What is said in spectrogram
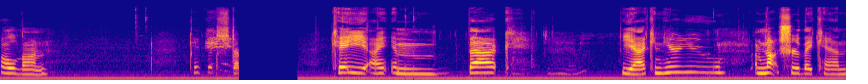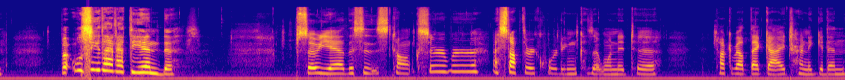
Hold on. Okay. Okay, I am back. Yeah, I can hear you. I'm not sure they can. But we'll see that at the end. So yeah, this is Tonk server. I stopped the recording because I wanted to talk about that guy trying to get in.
